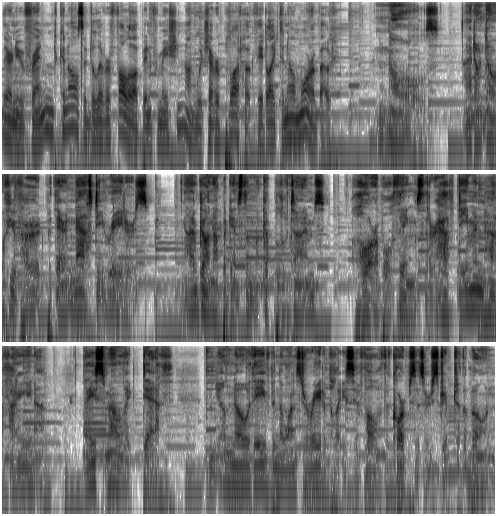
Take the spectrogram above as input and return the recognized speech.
Their new friend can also deliver follow-up information on whichever plot hook they'd like to know more about. Gnolls. I don't know if you've heard, but they're nasty raiders. I've gone up against them a couple of times. Horrible things that are half demon, half hyena. They smell like death, and you'll know they've been the ones to raid a place if all of the corpses are stripped to the bone.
